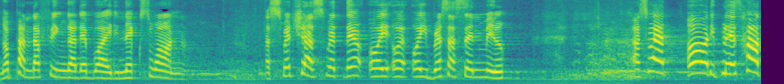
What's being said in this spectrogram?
No panda finger the boy, the next one. I sweat, I sweat there, oi, oi, oi, breast a send milk. I sweat, oh, the place hot.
